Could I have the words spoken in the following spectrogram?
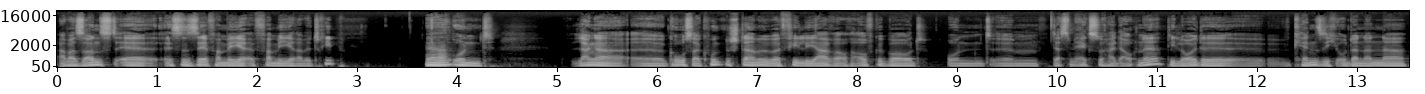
aber sonst äh, ist ein sehr familiär, familiärer Betrieb ja. und langer, äh, großer Kundenstamm über viele Jahre auch aufgebaut. Und ähm, das merkst du halt auch, ne? Die Leute äh, kennen sich untereinander,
